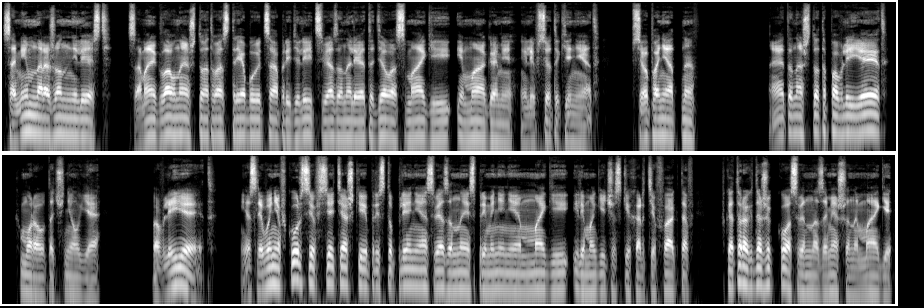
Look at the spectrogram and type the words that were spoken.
Самим на рожон не лезть, Самое главное, что от вас требуется определить, связано ли это дело с магией и магами, или все-таки нет. Все понятно?» «А это на что-то повлияет?» — хмуро уточнил я. «Повлияет. Если вы не в курсе, все тяжкие преступления, связанные с применением магии или магических артефактов, в которых даже косвенно замешаны маги,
